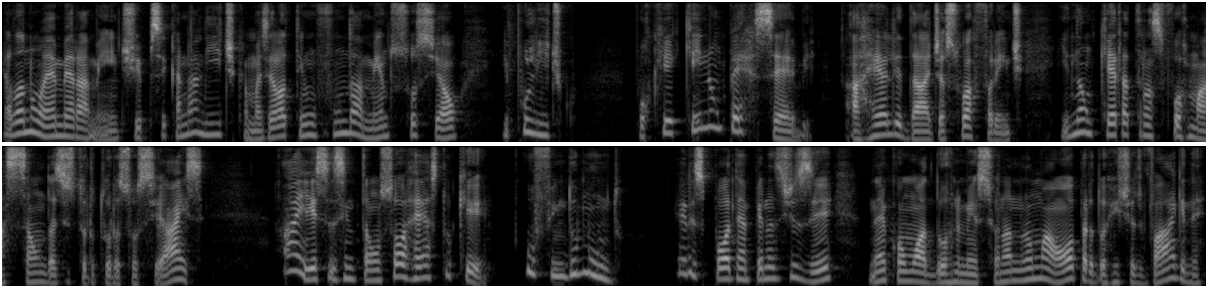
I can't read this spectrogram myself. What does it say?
ela não é meramente psicanalítica, mas ela tem um fundamento social e político. Porque quem não percebe a realidade à sua frente e não quer a transformação das estruturas sociais, a esses então só resta o quê? O fim do mundo. Eles podem apenas dizer, né, como Adorno menciona numa ópera do Richard Wagner,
